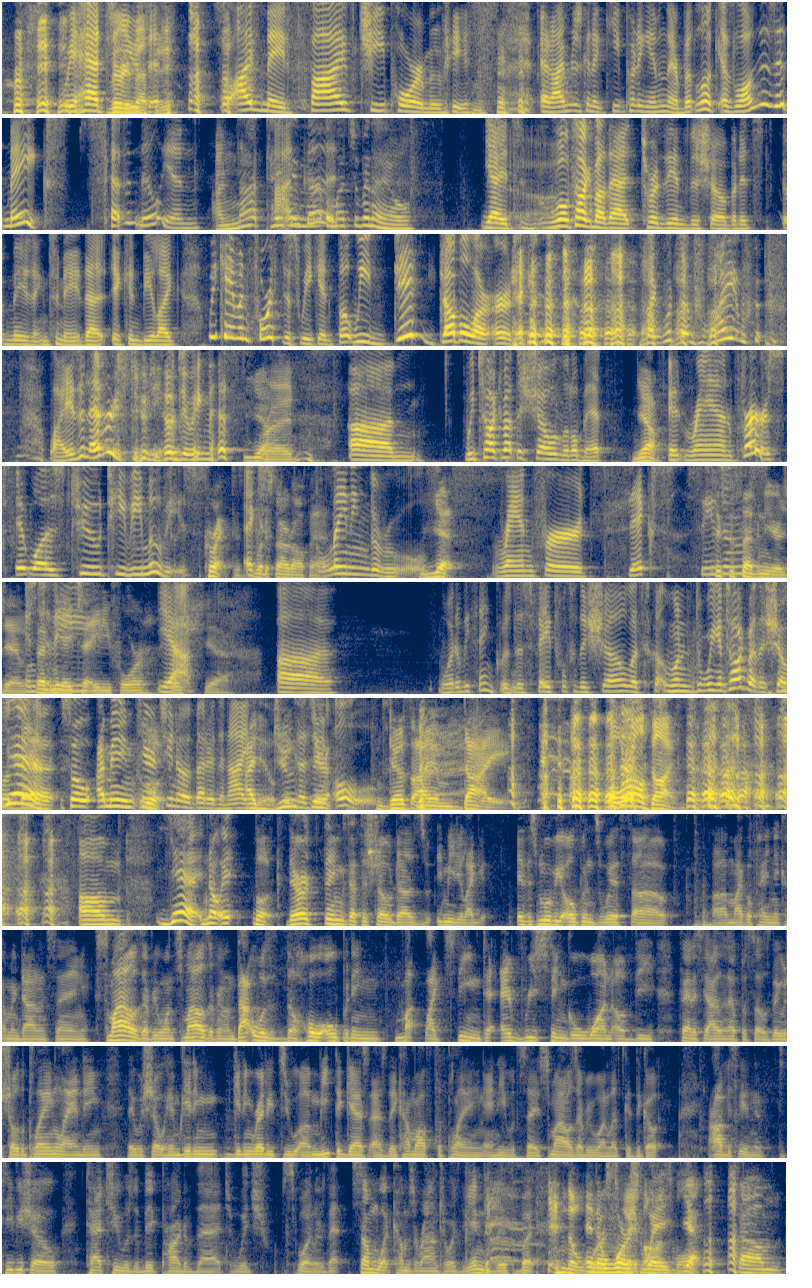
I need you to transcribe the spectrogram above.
We had to Very use messy. it. So I've made 5 cheap horror movies and I'm just going to keep putting them in there. But look, as long as it makes 7 million. I'm not taking I'm that much of an L. Yeah, it's we'll talk about that towards the end of the show, but it's amazing to me that it can be like we came in fourth this weekend, but we did double our earnings. it's like what the why why isn't every studio doing this? Yeah. right. Um we talked about the show a little bit. Yeah. It ran first, it was two TV movies. Correct. This is what it started off at. Explaining the rules. Yes. Ran for six seasons. Six to seven years, yeah. It was 78 the- to 84. Yeah. Yeah. Uh, what do we think? Was this faithful to the show? Let's go, when, we can talk about the show. A bit. Yeah. So, I mean, Terrence, look, you know it better than I I do, do because think- you're old. because I am dying. Well, we're all dying. um. Yeah, no. It look. There are things that the show does immediately. Like if this movie opens with uh, uh, Michael Pena coming down and saying "Smiles, everyone, smiles, everyone." That was the whole opening, like scene to every single one of the Fantasy Island episodes. They would show the plane landing. They would show him getting getting ready to uh, meet the guests as they come off the plane, and he would say, "Smiles, everyone. Let's get to go." Obviously, in the, the TV show, tattoo was a big part of that. Which spoilers that somewhat comes around towards the end of this, but In the in worst the worst way way, possible. yeah. Um,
